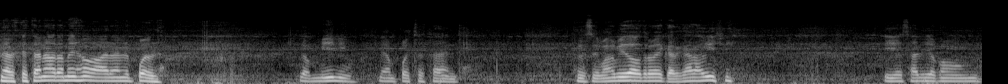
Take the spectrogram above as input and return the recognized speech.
de las que están ahora mejor ahora en el pueblo. Los mínimos le han puesto esta gente. Pero se me ha olvidado otra vez cargar la bici y he salido con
